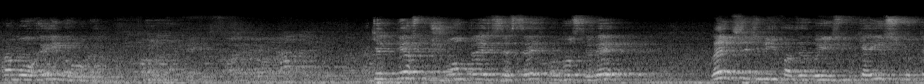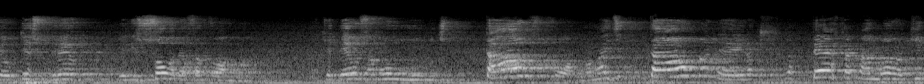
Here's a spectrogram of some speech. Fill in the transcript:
para morrer em meu lugar. Aquele texto de João 3,16, quando você lê, lembre-se de mim fazendo isso, porque é isso que o texto grego ele soa dessa forma. Porque Deus amou o mundo de tal forma, mas de tal maneira, aperta com a mão aqui,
